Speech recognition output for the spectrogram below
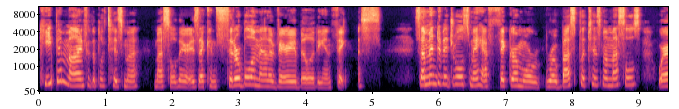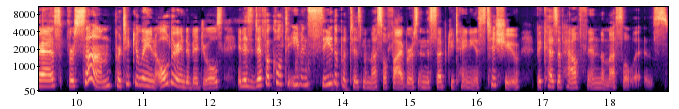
Keep in mind for the platysma muscle there is a considerable amount of variability in thickness. Some individuals may have thicker, more robust platysma muscles, whereas for some, particularly in older individuals, it is difficult to even see the platysma muscle fibers in the subcutaneous tissue because of how thin the muscle is.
